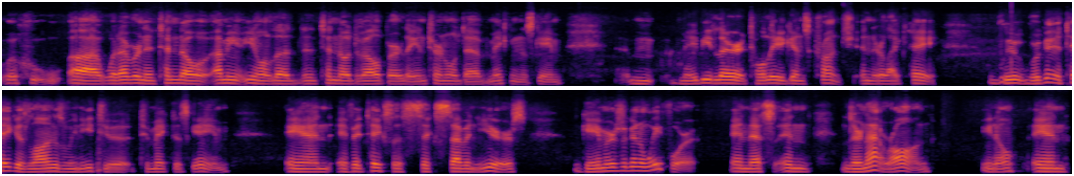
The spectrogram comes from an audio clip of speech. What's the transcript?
who uh, whatever Nintendo. I mean, you know, the Nintendo developer, the internal dev making this game, maybe they're totally against crunch, and they're like, hey, we we're going to take as long as we need to to make this game, and if it takes us six seven years, gamers are going to wait for it, and that's and they're not wrong, you know, and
